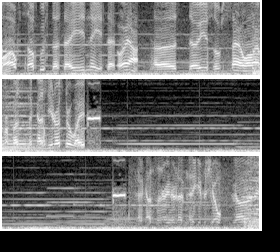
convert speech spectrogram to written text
Well, so gusto dahil ni da o ya, uh, dahil so sa o am pas na ka zero through way. Naka sa rin na take the show. Ya, ni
